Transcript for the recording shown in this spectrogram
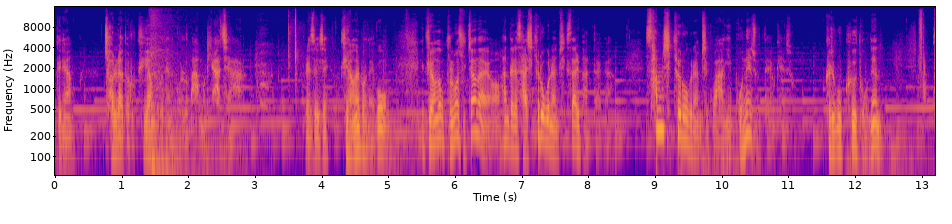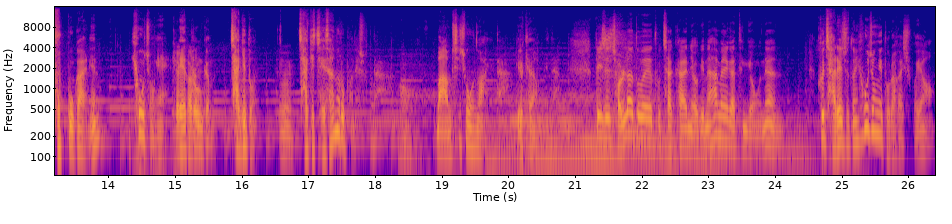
그냥 전라도로 귀양 보내는 걸로 마무리하자. 그래서 이제 귀양을 보내고 이 귀양은 굶어 죽잖아요. 한 달에 40kg씩 쌀 받다가 30kg씩 왕이 보내줬대요, 계속. 그리고 그 돈은 국고가 아닌 효종의 개파로? 매판금, 자기 돈, 응. 자기 재산으로 보내줬다. 어. 마음씨 좋은 왕이다. 이렇게 나옵니다. 근데 이제 전라도에 도착한 여기는 하멜 같은 경우는 그 잘해주던 효종이 돌아가시고요.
